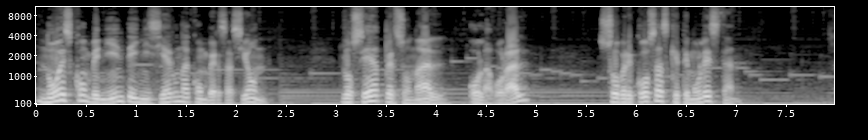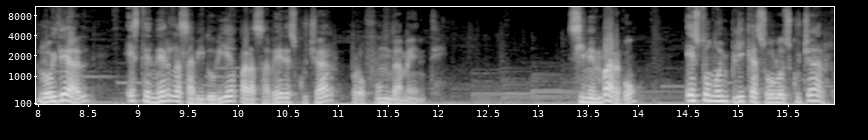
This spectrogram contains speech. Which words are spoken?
No es conveniente iniciar una conversación, lo sea personal o laboral, sobre cosas que te molestan. Lo ideal es tener la sabiduría para saber escuchar profundamente. Sin embargo, esto no implica solo escuchar,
